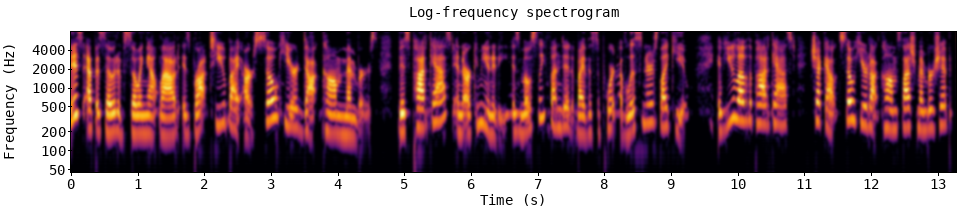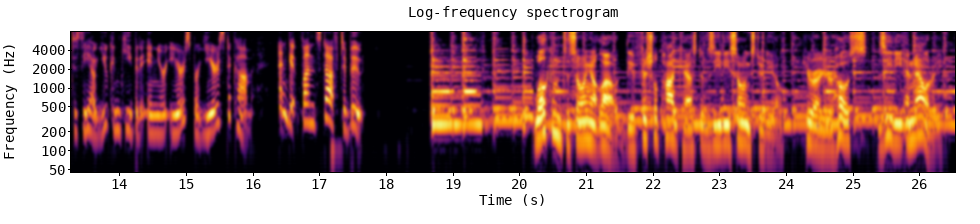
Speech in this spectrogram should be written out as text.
This episode of Sewing Out Loud is brought to you by our SewHere.com members. This podcast and our community is mostly funded by the support of listeners like you. If you love the podcast, check out SewHere.com slash membership to see how you can keep it in your ears for years to come and get fun stuff to boot. Welcome to Sewing Out Loud, the official podcast of ZD Sewing Studio. Here are your hosts, ZD and Mallory.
